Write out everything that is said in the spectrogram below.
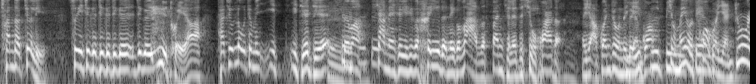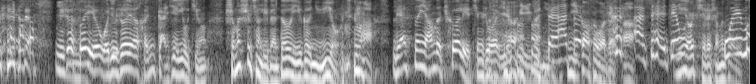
穿到这里，所以这个这个这个这个玉腿啊。它就露这么一一节节，对吗？下面是一个黑的那个袜子翻起来的绣花的，哎呀，观众的眼光就没有错过眼珠。对，你说，所以我就说很感谢又婷，什么事情里边都有一个女友，对吗？连孙杨的车里听说也有一个 女友，你告诉我的 啊。对，女友起了什么作用？微博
